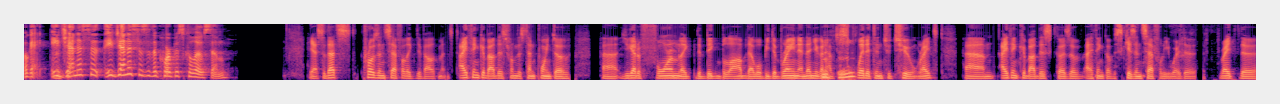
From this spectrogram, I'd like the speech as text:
Okay, agenesis, agenesis of the corpus callosum. Yeah, so that's prosencephalic development. I think about this from the standpoint of uh, you got to form like the big blob that will be the brain, and then you're going to have to Mhm. split it into two, right? Um, I think about this because of I think of schizencephaly, where the right the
